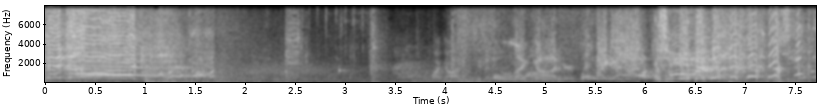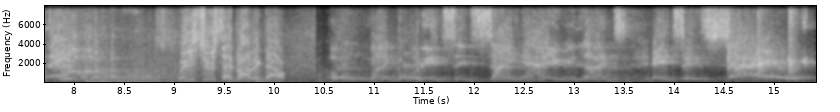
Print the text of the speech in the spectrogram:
The dog! Oh my god, he's gonna Oh my god. here. Oh my god! Wait, he's suicide bombing now. Oh my god, it's insane how you lads! It's insane!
